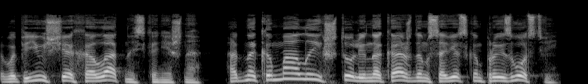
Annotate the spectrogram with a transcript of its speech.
Вопиющая халатность, конечно, однако мало их, что ли, на каждом советском производстве.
